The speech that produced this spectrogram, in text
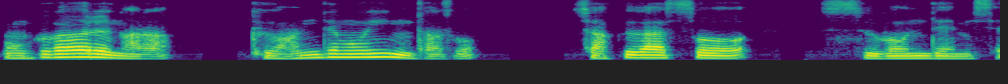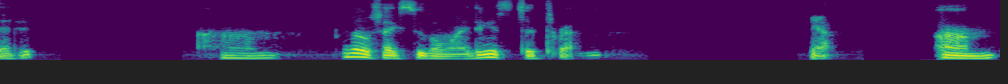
文句があるなら食わんでもいいんだぞ。作画そう凄んでみせる。Um, I don't like Sugoma. I think it's to threaten. Yeah. Um,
